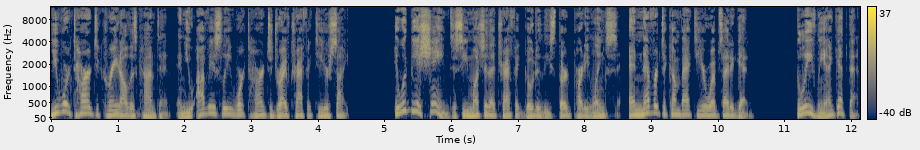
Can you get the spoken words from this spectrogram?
You worked hard to create all this content, and you obviously worked hard to drive traffic to your site. It would be a shame to see much of that traffic go to these third-party links and never to come back to your website again. Believe me, I get that.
